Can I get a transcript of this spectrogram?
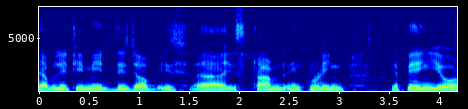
ability meet the job is is term including paying your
